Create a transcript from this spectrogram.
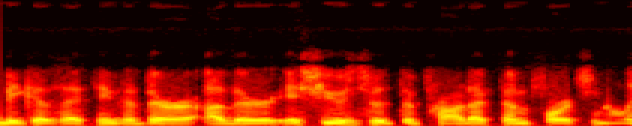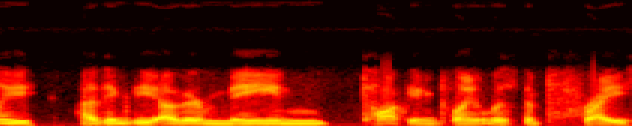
because I think that there are other issues with the product. Unfortunately, I think the other main talking point was the price.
